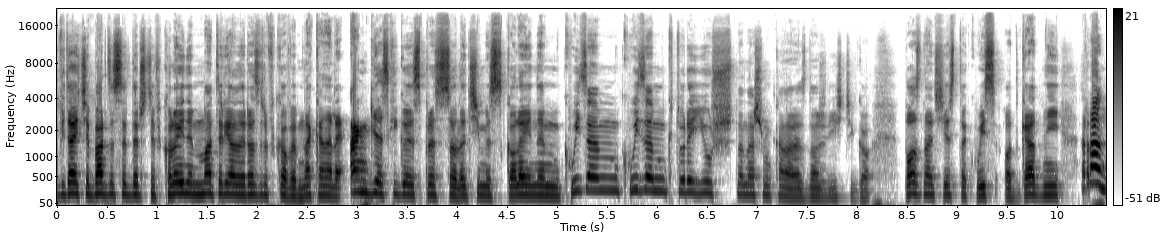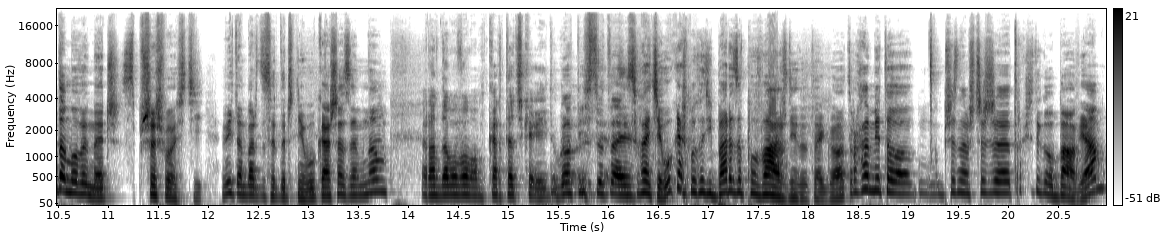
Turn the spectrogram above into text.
witajcie bardzo serdecznie w kolejnym materiale rozrywkowym na kanale Angielskiego Espresso. Lecimy z kolejnym quizem, quizem, który już na naszym kanale zdążyliście go poznać. Jest to quiz Odgadnij randomowy mecz z przeszłości. Witam bardzo serdecznie Łukasza ze mną. Randomowo mam karteczkę i długopis tutaj. Słuchajcie, Łukasz podchodzi bardzo poważnie do tego. Trochę mnie to, przyznam szczerze, trochę się tego obawiam,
